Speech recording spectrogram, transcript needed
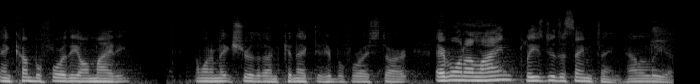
and come before the Almighty. I want to make sure that I'm connected here before I start. Everyone online, please do the same thing. Hallelujah.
